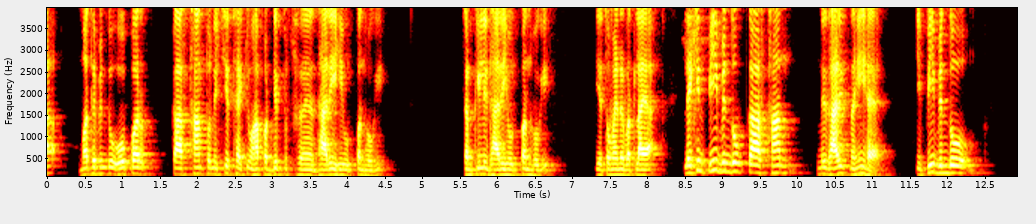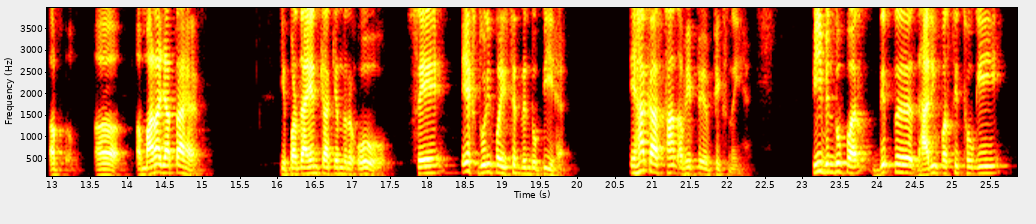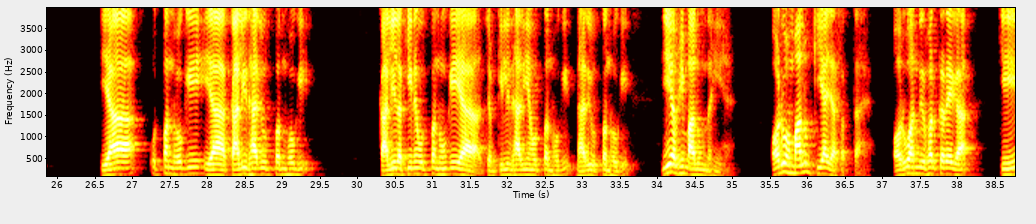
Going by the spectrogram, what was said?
मध्य बिंदु ओ पर का स्थान तो निश्चित है कि वहाँ पर दीप्त धारी ही उत्पन्न होगी। चमकीली धारी उत्पन्न होगी, ये तो मैंने बतलाया। लेकिन पी बिंदु का स्थान निर्धारित नहीं है कि पी बिंदु अब अब अब माना जाता है कि पर्दा एन का केंद्र ओ से एक्स दूरी पर स्थित बिंदु पी है। यहाँ का स्थान अभी फिक्स नहीं है। पी बिंदु पर दीप्त धारी उपस्थित होगी या उत्पन्न होगी या काली धारी उत्पन्न होगी, काली लकीरें उत्पन्न होंगी या चमकीली धारियाँ उत्पन्न होगी, धारी उत्पन्न होगी, ये अभी मालूम नहीं है। और वह मालूम किया जा सकता है। और वह निर्भर करेगा कि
